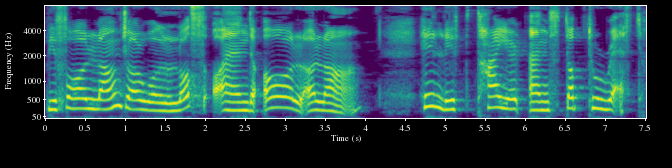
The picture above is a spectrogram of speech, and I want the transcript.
Before long, Joe was lost and all alone. He lived tired and stopped to rest.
